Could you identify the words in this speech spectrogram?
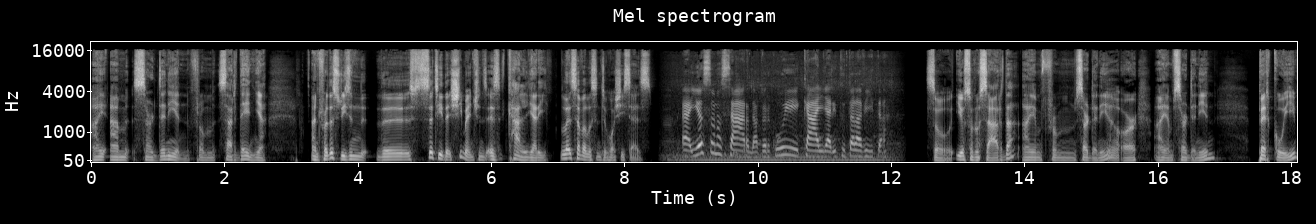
I am Sardinian from Sardinia. And for this reason, the city that she mentions is Cagliari. Let's have a listen to what she says. Eh, io sono sarda, per cui Cagliari tutta la vita. So, io sono sarda. I am from Sardinia, or I am Sardinian. Per cui,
